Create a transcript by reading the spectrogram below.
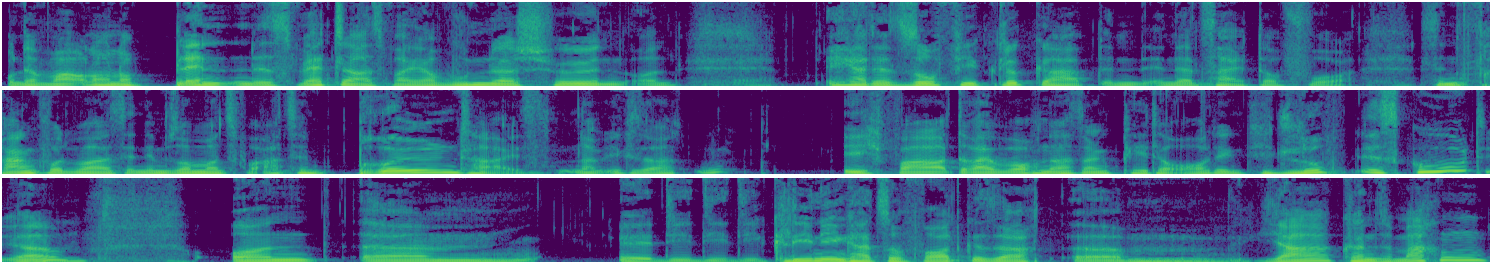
und da war auch noch blendendes Wetter. Es war ja wunderschön und ich hatte so viel Glück gehabt in, in der Zeit davor. In Frankfurt war es in dem Sommer 2018 brüllend heiß. Dann habe ich gesagt, hm, ich fahre drei Wochen nach St. Peter-Ording. Die Luft ist gut, ja. Mhm. Und ähm, äh, die, die, die Klinik hat sofort gesagt, ähm, ja, können Sie machen.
